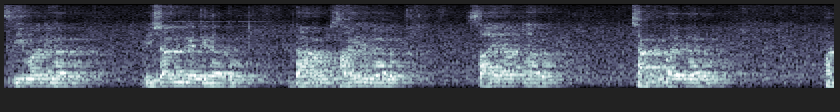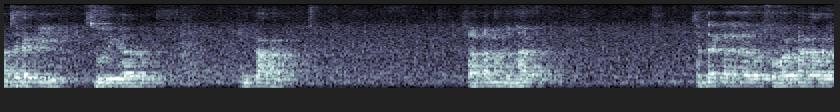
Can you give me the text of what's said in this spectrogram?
శ్రీవాణి గారు విశాలం రెడ్డి గారు దారం సాయిల్ గారు సాయిరామ్ గారు చాంద్బాయి గారు పంచరకి సూరి గారు ఇంకా చాలామంది ఉన్నారు. చంద్రకళ గారు సువర్ణ గారు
